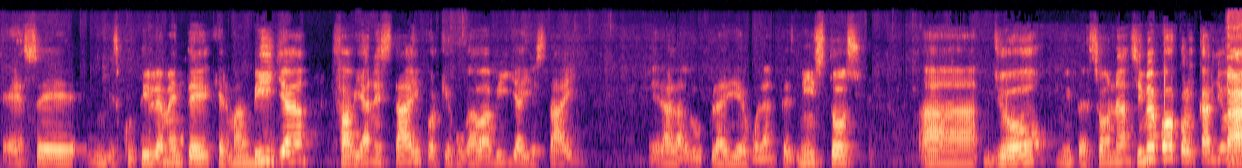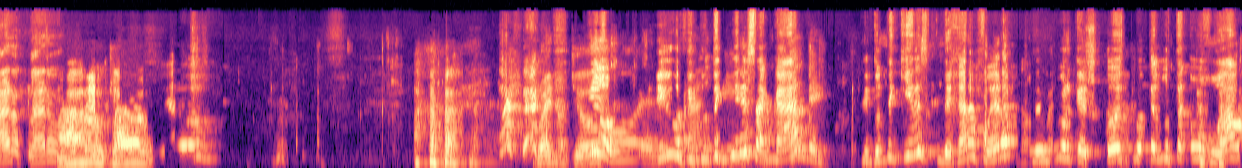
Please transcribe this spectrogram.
es indiscutiblemente Germán Villa, Fabián Stay, porque jugaba Villa y Stay, era la dupla de volantes mixtos. Ah, yo, mi persona, ¿sí me puedo colocar yo? Claro, claro. Claro, claro. bueno, yo. Digo, si tú te quieres sacar, si tú te quieres dejar afuera, pues es porque todo no te gusta cómo jugabas.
